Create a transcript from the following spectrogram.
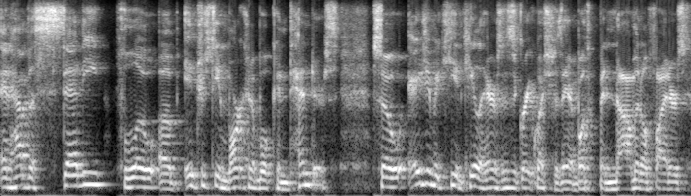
and have a steady flow of interesting, marketable contenders. So AJ McKee and Kayla Harrison, this is a great question because they are both phenomenal fighters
